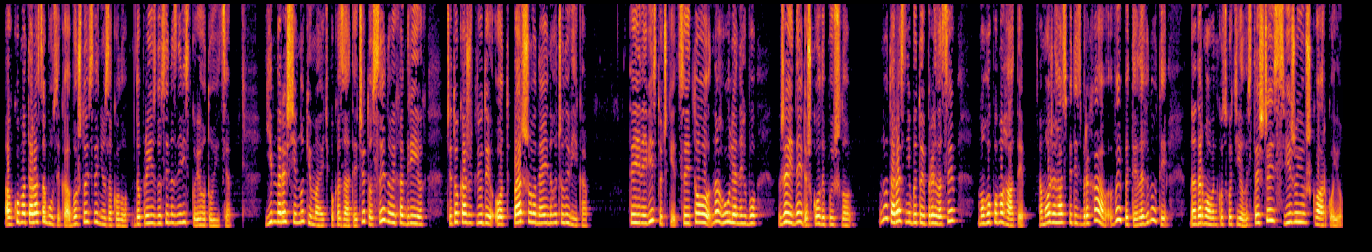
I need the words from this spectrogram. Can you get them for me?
а в кума Тараса Бусика, бо ж той свиню заколов, до приїзду сина з невісткою готується. Їм нарешті внуків мають показати, чи то синових Андрієвих, чи то, кажуть люди, от першого нейного чоловіка. Те невісточки, це й то нагуляних, бо вже й дней до школи пішло. Ну, Тарас нібито й пригласив мого помагати. А може, Гаспід збрехав випити, легнути, на дармовинку схотілось, та ще й з свіжою шкваркою.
